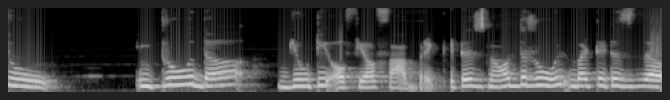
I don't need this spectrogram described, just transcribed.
to improve the beauty of your fabric. It is not the rule but it is the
